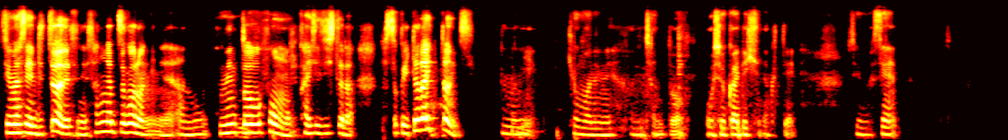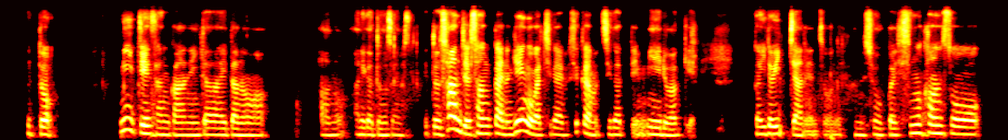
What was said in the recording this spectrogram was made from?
すいません。実はですね、3月頃にね、あの、コメントフォームを開設したら、早速いただいてたんですよ。なのに、今日までね、あのちゃんとご紹介できてなくて、すいません。えっと、みーちんさんからね、いただいたのは、あの、ありがとうございます。えっと、33回の言語が違えば世界も違って見えるわけ。ガイドイッチャーのやつをね、あの紹介し、その感想を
